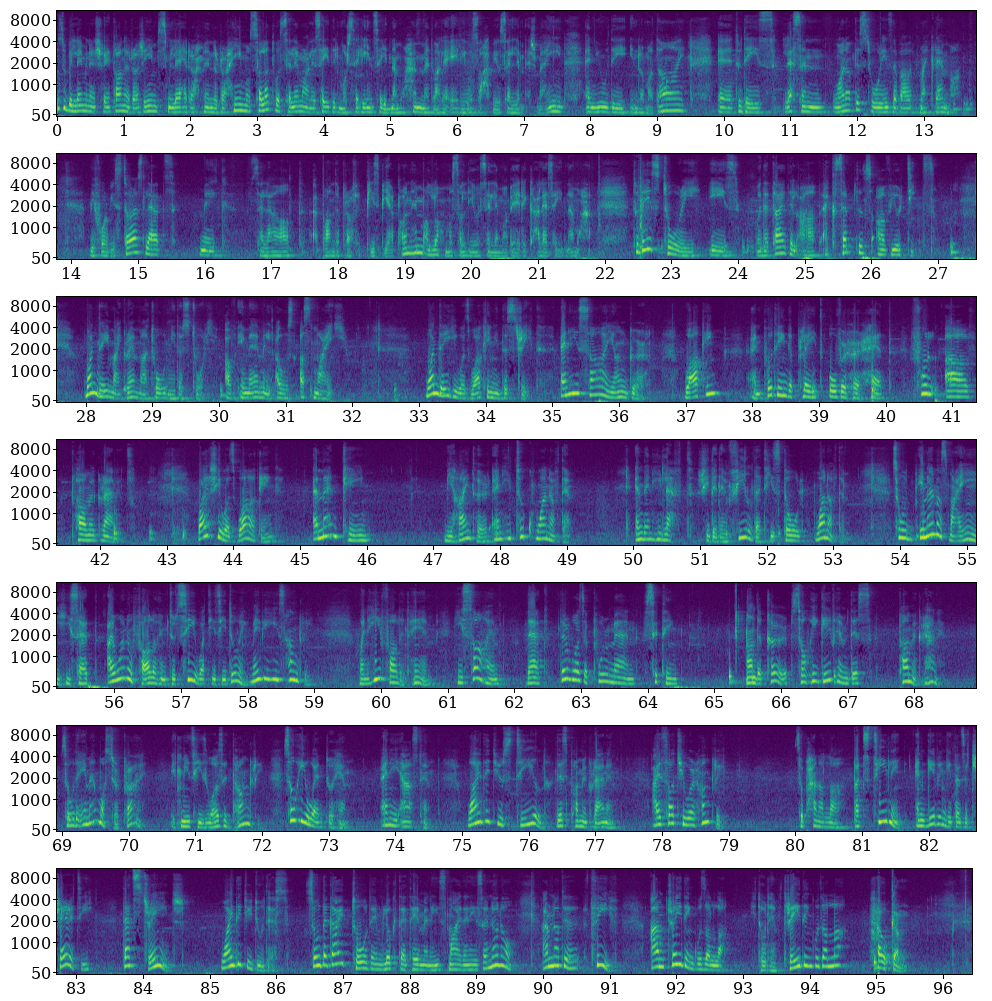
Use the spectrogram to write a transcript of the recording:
أعوذ بالله من الشيطان الرجيم بسم الله الرحمن الرحيم والصلاة والسلام على سيد المرسلين سيدنا محمد وعلى آله وصحبه وسلم أجمعين A new day in Ramadan uh, Today's lesson One of the stories about my grandma Before we start let's make salat upon the Prophet peace be upon him wa sallim wa barik ala Sayyidina Muhammad Today's story is with the title of Acceptance of Your Deeds One day, my grandma told me the story of Imam al Aus Asma'i. One day, he was walking in the street and he saw a young girl walking and putting a plate over her head full of pomegranate. While she was walking, a man came behind her and he took one of them. And then he left. She didn't feel that he stole one of them. So Imam Asma'i, he said, I want to follow him to see what is he doing. Maybe he's hungry. When he followed him, he saw him that there was a poor man sitting on the curb, so he gave him this pomegranate. So the Imam was surprised. It means he wasn't hungry. So he went to him and he asked him, Why did you steal this pomegranate? I thought you were hungry. Subhanallah. But stealing and giving it as a charity, that's strange. Why did you do this? So the guy told him, looked at him, and he smiled and he said, No, no, I'm not a thief. I'm trading with Allah. He told him, Trading with Allah? How come?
